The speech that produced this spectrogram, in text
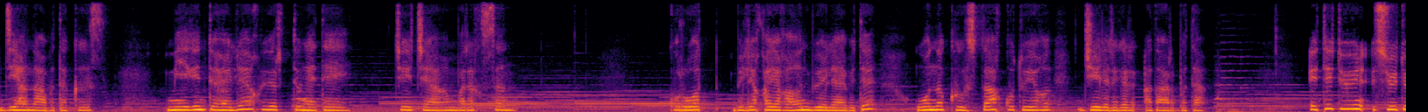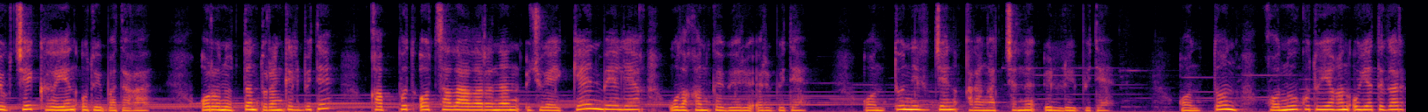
дианаабыта кыз. Кыыс мээгин төөлө үөртүңэтей чечаагын бараксан. Курот биле каягагын бүөлээбите оона кыыстаак кутугы жээлергер атаар эти түйүн сүүтүкче кыйын утуйбатага оронуттан туран келбите каппыт от салааларынан үчүгэккен бүэлээк улакан көбөрү өрбүте Онтун илжен қараңатчыны үллүйбүте. Онтон хону кутуяган уятыгар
